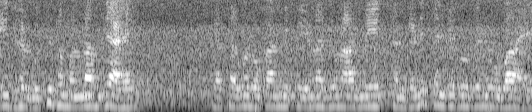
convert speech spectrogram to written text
एक घरगुती संबंध आमचे आहेत. या सर्व लोकांनी प्रेरणा घेऊन आज मी एक टणटणीत त्यांच्या कृपेने उभा आहे.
